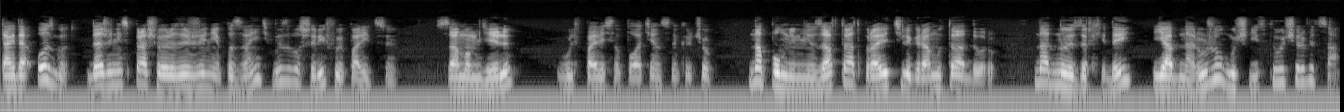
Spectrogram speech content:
Тогда Озгут, даже не спрашивая разрешения позвонить, вызвал шерифа и полицию. «В самом деле?» — Вульф повесил полотенце на крючок. «Напомни мне завтра отправить телеграмму Теодору. На одной из орхидей я обнаружил мучнистого червеца».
